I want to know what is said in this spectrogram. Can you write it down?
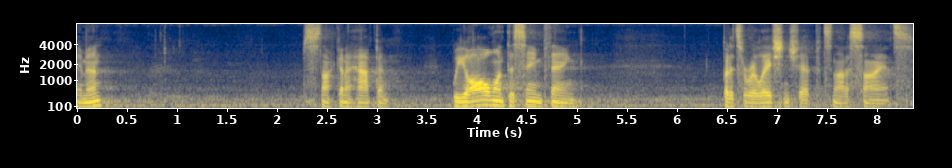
Amen? It's not going to happen. We all want the same thing, but it's a relationship, it's not a science.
